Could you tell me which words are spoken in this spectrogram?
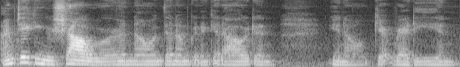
I'm taking a shower and now and then I'm going to get out and, you know, get ready and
